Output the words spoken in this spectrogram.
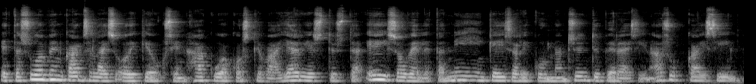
että Suomen kansalaisoikeuksien hakua koskevaa järjestystä ei sovelleta niihin keisarikunnan syntyperäisiin asukkaisiin,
